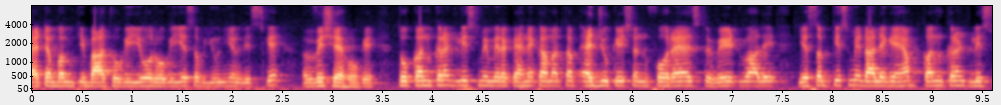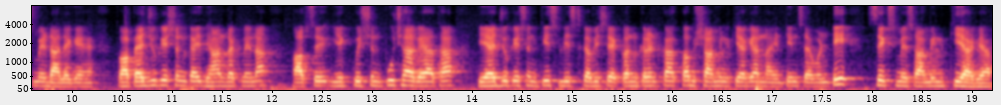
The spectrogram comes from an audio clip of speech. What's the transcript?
एटम बम की बात हो गई और हो गई, ये सब यूनियन लिस्ट के विषय हो गए। तो कंकरंट लिस्ट में मेरा कहने का मतलब एजुकेशन फॉरेस्ट वेट वाले, ये सब किसमें डाले गए हैं? अब कंकरंट लिस्ट में डाले गए हैं। तो आप एजुकेशन का ही ध्यान रख लेना। आपसे ये क्वेश्चन पूछा गया था कि एजुकेशन किस लिस्ट का विषय कंकरेंट का, कब शामिल किया गया? 1976 में शामिल किया गया।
